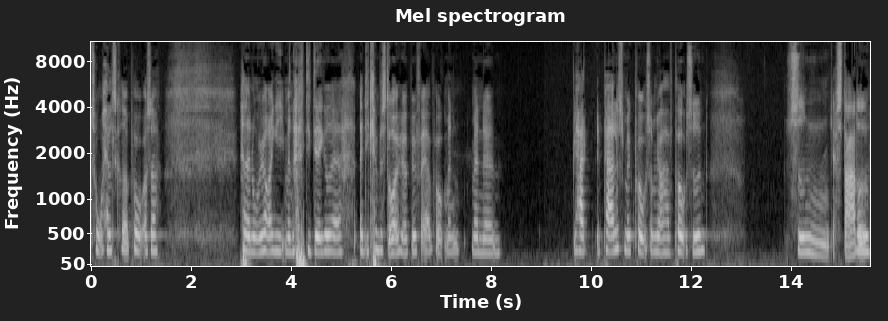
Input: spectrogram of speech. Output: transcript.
to halskæder på, og så havde jeg nogle øreringe i, men de dækkede af, af de kæmpe store hørebøffer, jeg er på. Men, men øh, jeg har et, et perlesmyk på, som jeg har haft på siden, siden jeg startede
